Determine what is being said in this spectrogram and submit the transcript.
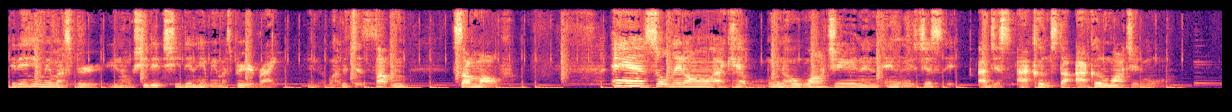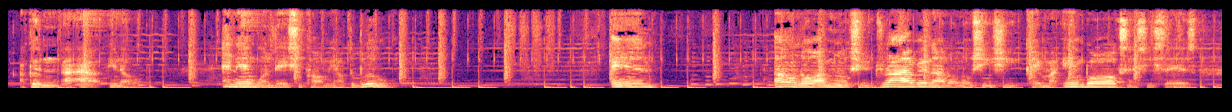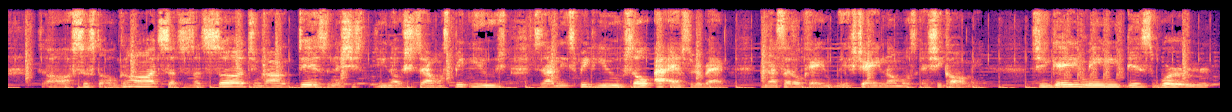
it didn't hit me in my spirit. You know, she did she didn't hit me in my spirit right. You know, it's just something something off. And so later on I kept, you know, watching and, and it's just I just I couldn't stop I couldn't watch anymore. I couldn't I, I you know. And then one day she called me out the blue. And I don't know. I don't know she's driving. I don't know. She she came my inbox and she says, uh, "Sister, oh God, such and such such, and God this." And then she, you know, she said, "I want to speak to you." She said, "I need to speak to you." So I answered her back, and I said, "Okay." We exchanged numbers, and she called me. She gave me this word,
